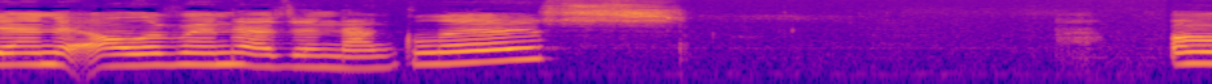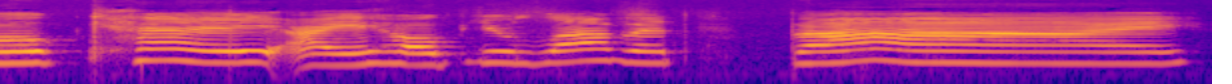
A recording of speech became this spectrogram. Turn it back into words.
Then the elephant has a necklace. Okay, I hope you love it. Bye.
